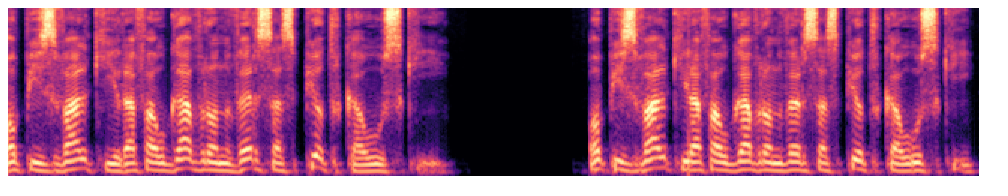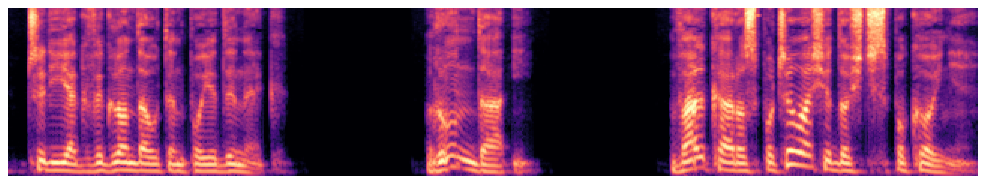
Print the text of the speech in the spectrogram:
Opis walki Rafał Gawron vs Piotr Kałuski. Opis walki Rafał Gawron vs Piotr Kałuski, czyli jak wyglądał ten pojedynek. Runda i walka rozpoczęła się dość spokojnie.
